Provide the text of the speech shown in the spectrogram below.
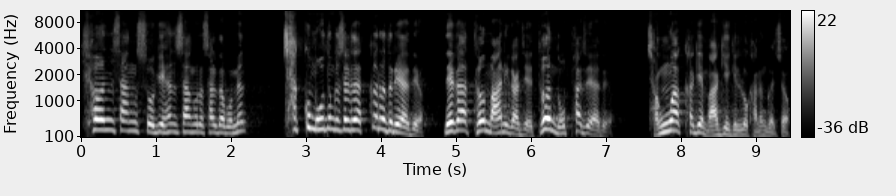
현상 속의 현상으로 살다 보면 자꾸 모든 것을 다 끌어들여야 돼요. 내가 더 많이 가져야 돼요. 더 높아져야 돼요. 정확하게 마귀의 길로 가는 거죠.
